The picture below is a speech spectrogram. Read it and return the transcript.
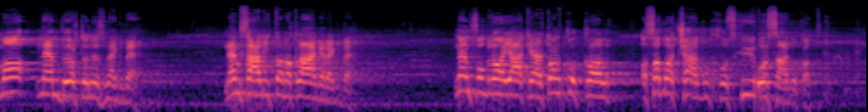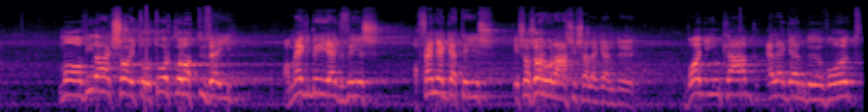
Ma nem börtönöznek be, nem szállítanak lágerekbe, nem foglalják el tankokkal a szabadságukhoz hű országokat. Ma a világ sajtó torkolattüzei, a megbélyegzés, a fenyegetés és a zsarolás is elegendő. Vagy inkább elegendő volt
